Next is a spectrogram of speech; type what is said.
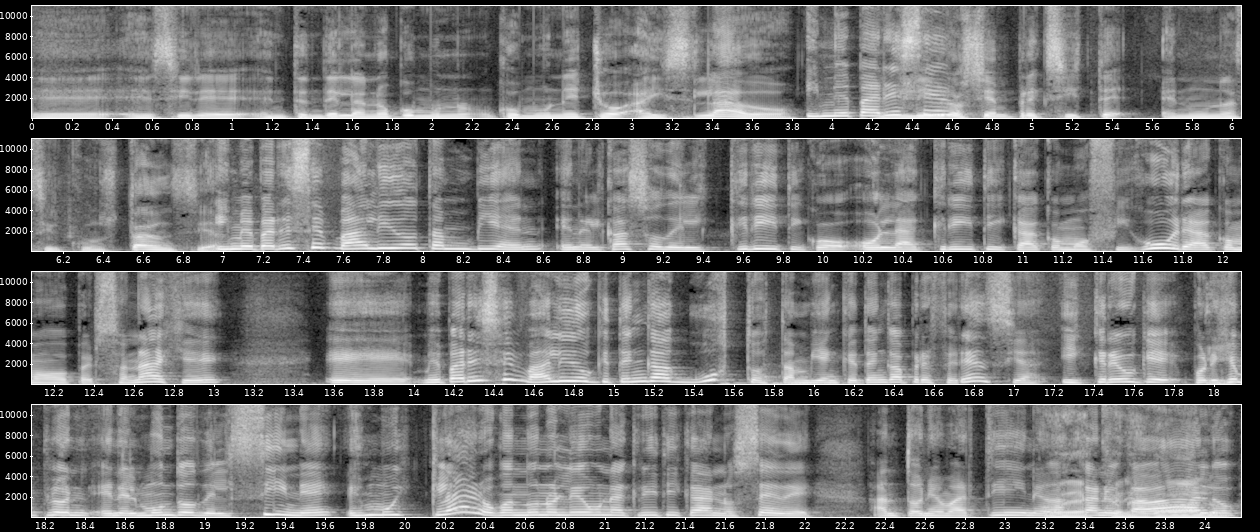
Eh, es decir, eh, entenderla no como un, como un hecho aislado. Y me parece- El libro siempre existe en una circunstancia. Y me parece válido también en el caso del crítico o la crítica como figura, como personaje. Eh, me parece válido que tenga gustos también, que tenga preferencias. Y creo que, por ejemplo, en, en el mundo del cine es muy claro cuando uno lee una crítica, no sé, de Antonio Martínez, Ascanio Cavallo Cavallo.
